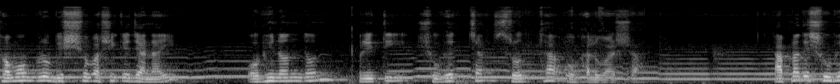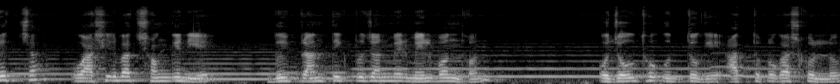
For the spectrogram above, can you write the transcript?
সমগ্র বিশ্ববাসীকে জানাই অভিনন্দন, প্রীতি, শুভেচ্ছা, শ্রদ্ধা ও ভালোবাসা। আপনাদের শুভেচ্ছা ও আশীর্বাদ সঙ্গে নিয়ে দুই প্রান্তিক প্রজন্মের মেলবন্ধন ও যৌথ উদ্যোগে আত্মপ্রকাশ করল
